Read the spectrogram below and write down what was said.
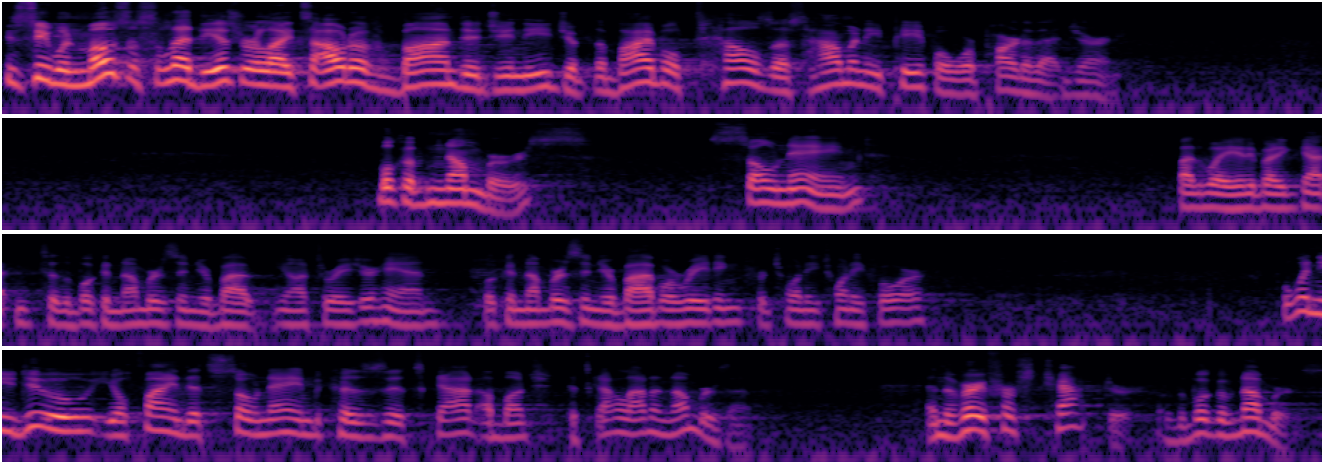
You see, when Moses led the Israelites out of bondage in Egypt, the Bible tells us how many people were part of that journey. Book of Numbers so named. By the way, anybody got into the book of Numbers in your Bible? You don't have to raise your hand. Book of Numbers in your Bible reading for 2024. But when you do, you'll find it's so named because it's got a bunch, it's got a lot of numbers in it. And the very first chapter of the book of Numbers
